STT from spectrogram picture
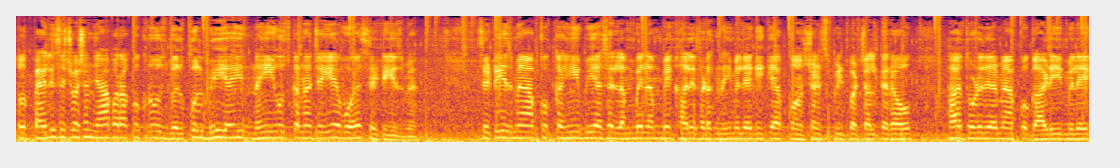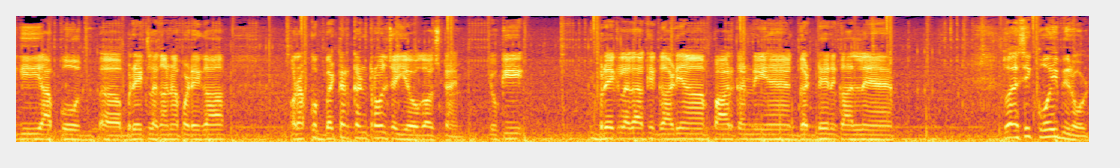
तो पहली सिचुएशन जहाँ पर आपको क्रूज़ बिल्कुल भी यही नहीं यूज़ करना चाहिए, वो है सिटीज़ में। सिटीज़ में आपको कहीं भी ऐसे लंबे लंबे, खाली सड़क नहीं मिलेगी कि आप कांस्टेंट स्पीड पर चलते रहो। हर थोड़ी देर में आपको गाड़ी मिलेगी, आपको ब्रेक लगाना पड़ेगा। और आपको बेटर कंट्रोल चाहिए होगा उस टाइम क्योंकि ब्रेक लगा के गाड़ियाँ पार करनी हैं, गड्ढे निकालने हैं। तो ऐसी कोई भी रोड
